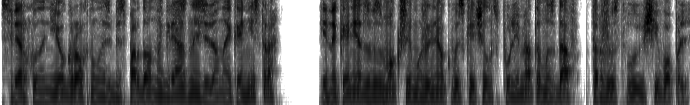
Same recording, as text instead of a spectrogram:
сверху на нее грохнулась беспардонно грязная зеленая канистра, и, наконец, взмокший муженек выскочил с пулеметом, издав торжествующий вопль.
